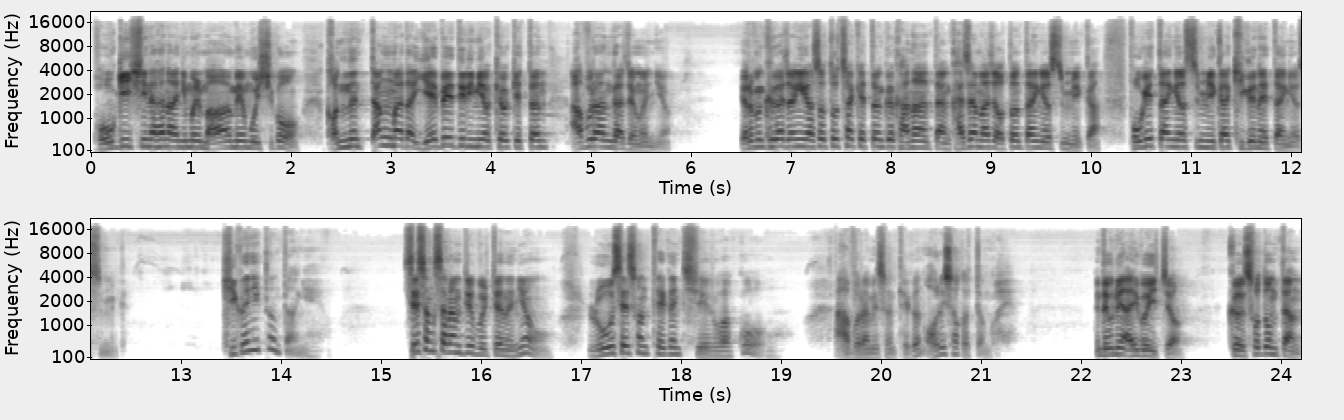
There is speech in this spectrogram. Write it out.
복이신 하나님을 마음에 모시고 걷는 땅마다 예배드리며 겪겠던 아브라함 가정은요. 여러분 그 가정이 가서 도착했던 그 가나안 땅 가자마자 어떤 땅이었습니까? 복의 땅이었습니까? 기근의 땅이었습니까? 기근이 있던 땅이에요. 세상 사람들이 볼 때는요. 롯의 선택은 지혜로웠고 아브라함의 선택은 어리석었던 거예요. 근데 우리는 알고 있죠. 그 소돔 땅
